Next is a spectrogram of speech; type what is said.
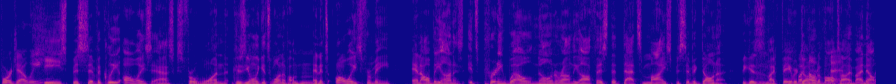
for Joey. He specifically always asks for one because he only gets one of them, Mm-hmm. and it's always for me. And I'll be honest, it's pretty well known around the office that that's my specific donut because it's my favorite Well, donut of all then. time. I know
